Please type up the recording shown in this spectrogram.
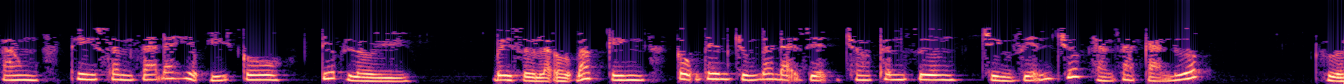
xong thì Sầm gia đã hiểu ý cô, tiếp lời. Bây giờ là ở Bắc Kinh, cộng thêm chúng ta đại diện cho thân dương, trình diễn trước khán giả cả nước. Hứa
